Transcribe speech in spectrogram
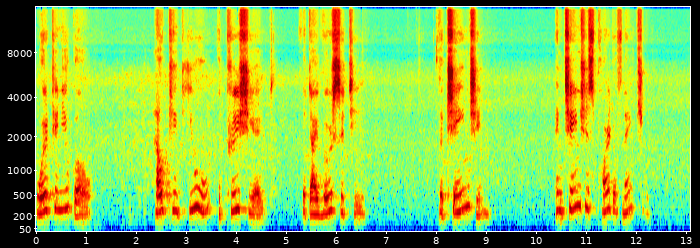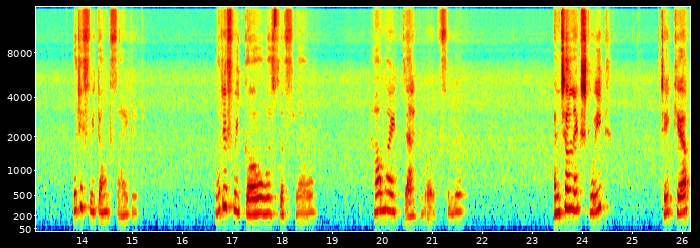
Where can you go? How can you appreciate the diversity, the changing? And change is part of nature. What if we don't fight it? What if we go with the flow? How might that work for you? Until next week, take care.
